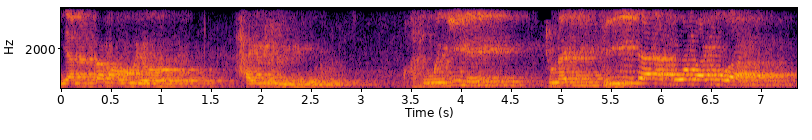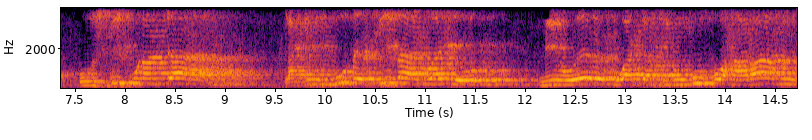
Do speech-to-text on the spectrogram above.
ya mtu kama huyo haitojibiwa wakati mwingine tunajipinda na kuomba dua usiku na mchana lakini kumbe tiba ya dua hiyo ni wewe kuacha mzunguko haramu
